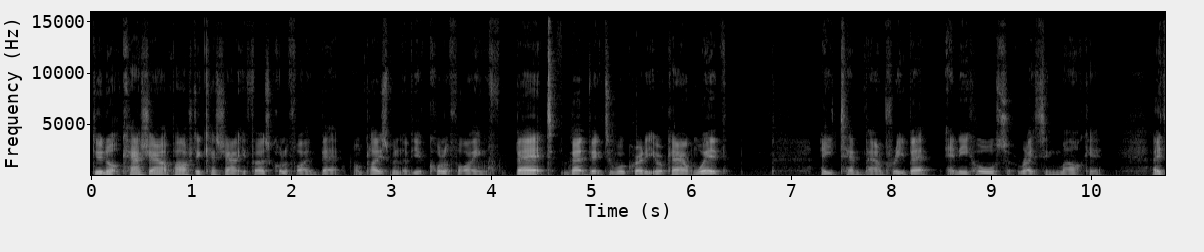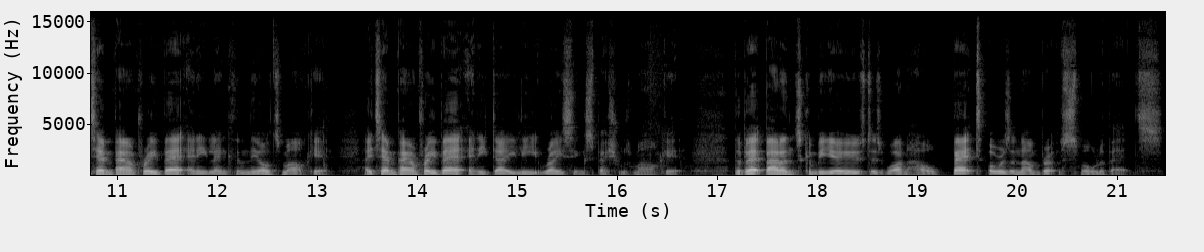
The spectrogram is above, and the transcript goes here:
Do not cash out, partially cash out your first qualifying bet. On placement of your qualifying bet, Bet Victor will credit your account with a £10 free bet, any horse racing market, a £10 free bet, any lengthen the odds market, a £10 free bet, any daily racing specials market. The bet balance can be used as one whole bet or as a number of smaller bets.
